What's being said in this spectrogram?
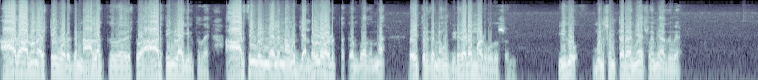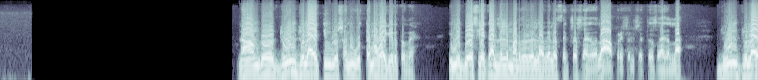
ಆಗ ಅದನ್ನ ಅಷ್ಟೇ ವರ್ಗ ನಾಲ್ಕು ಎಷ್ಟು ಆರು ತಿಂಗಳಾಗಿರ್ತದೆ. ಆರು ತಿಂಗಳ ಮೇಲೆ ನಾವು ಜನರಲ್ ವಾರ್ಡ್ ತಕೊಂಡು ಅದನ್ನ ರೈತರಿಗೆ ನಾವು ಬಿಡುಗಡೆ ಮಾಡ್ಬೋದು ಸ್ವಾಮಿ. ಇದು ಮನುಷ್ಯನ ಥರನೇ ಸ್ವಾಮಿ ಅದುವೇ. ನಮ್ದು ಜೂನ್ ಜುಲೈ ತಿಂಗಳು ಸ್ವಾಮಿ ಉತ್ತಮವಾಗಿರ್ತದೆ. ಇನ್ನು ಬೇಸಿಗೆ ಕಾಲದಲ್ಲಿ ಮಾಡಿದ್ರಲ್ಲ ಅವೆಲ್ಲ ಸಕ್ಸಸ್ ಆಗೋದಿಲ್ಲ ಆಪರೇಷನ್ ಸಕ್ಸಸ್ ಆಗಲ್ಲ. ಜೂನ್ ಜುಲೈ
